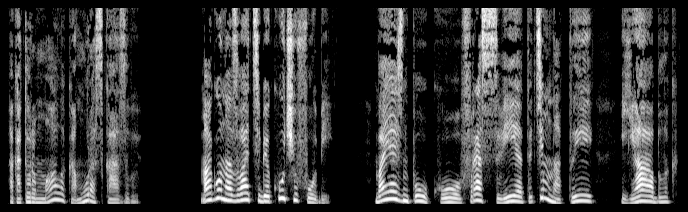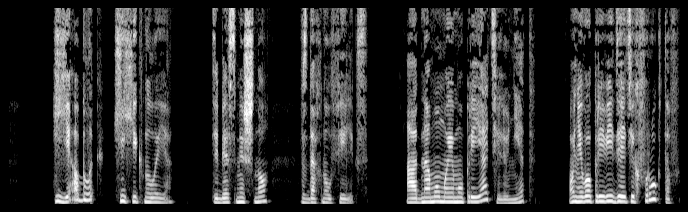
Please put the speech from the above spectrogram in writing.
о котором мало кому рассказывают. Могу назвать тебе кучу фобий. Боязнь пауков, рассвета, темноты, яблок. «Яблок?» — хихикнула я. «Тебе смешно?» — вздохнул Феликс. «А одному моему приятелю нет. У него при виде этих фруктов,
